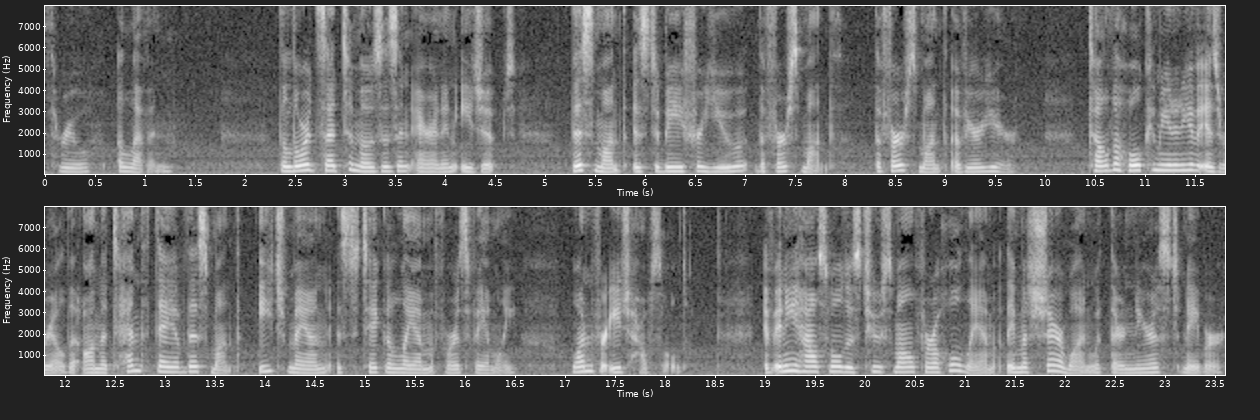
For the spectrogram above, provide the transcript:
through 11. The Lord said to Moses and Aaron in Egypt, This month is to be for you the first month, the first month of your year. Tell the whole community of Israel that on the tenth day of this month each man is to take a lamb for his family, one for each household. If any household is too small for a whole lamb, they must share one with their nearest neighbor,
